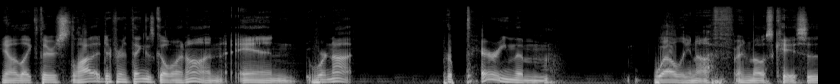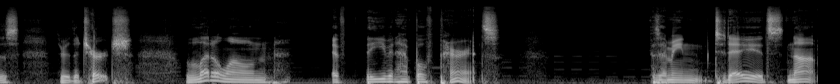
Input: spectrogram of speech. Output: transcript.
You know, like there's a lot of different things going on, and we're not preparing them well enough in most cases through the church, let alone if they even have both parents. Because, I mean, today it's not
